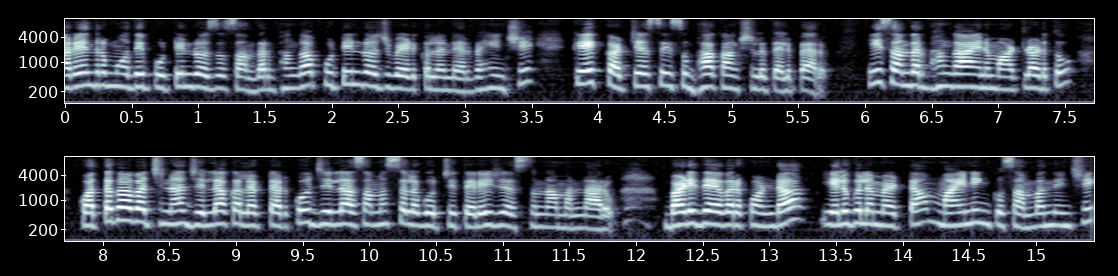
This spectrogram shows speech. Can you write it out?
నరేంద్ర మోదీ పుట్టినరోజు సందర్భంగా పుట్టినరోజు వేడుకలు నిర్వహించి కేక్ కట్ చేసి శుభాకాంక్షలు తెలిపారు. ఈ సందర్భంగా ఆయన మాట్లాడుతూ కొత్తగా వచ్చిన జిల్లా కలెక్టర్కు జిల్లా సమస్యల గురించి తెలియజేస్తున్నామన్నారు. బడిదేవరకొండ ఎలుగులమెట్ట మైనింగ్కు సంబంధించి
